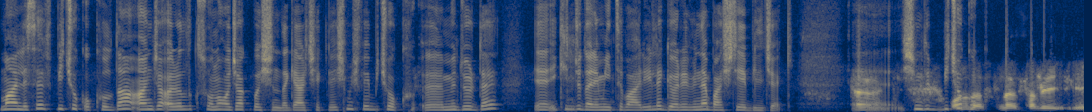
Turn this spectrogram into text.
maalesef birçok okulda ancak Aralık sonu Ocak başında gerçekleşmiş ve birçok e, müdür de e, ikinci dönem itibariyle görevine başlayabilecek. E, Evet. şimdi birçok Onu da aslında tabii e,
